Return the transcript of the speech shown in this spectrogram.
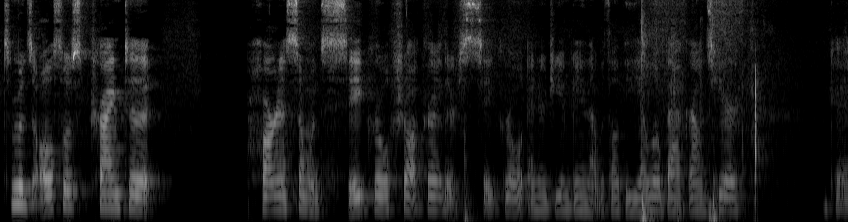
Someone's also trying to harness someone's sacral chakra, their sacral energy. I'm getting that with all the yellow backgrounds here. Okay.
